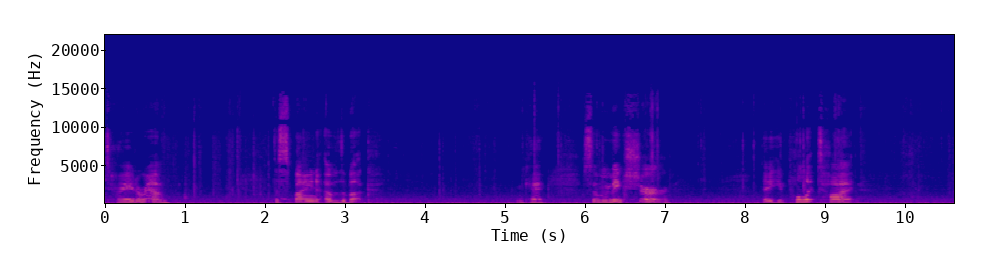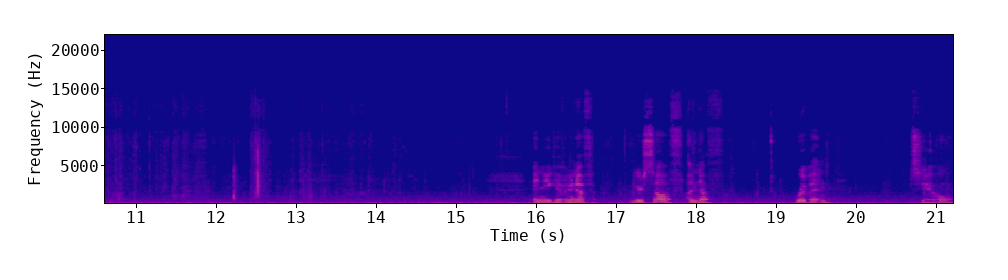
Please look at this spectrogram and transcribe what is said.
tie it around the spine of the book. Okay, so make sure that you pull it taut and you give enough yourself enough ribbon to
